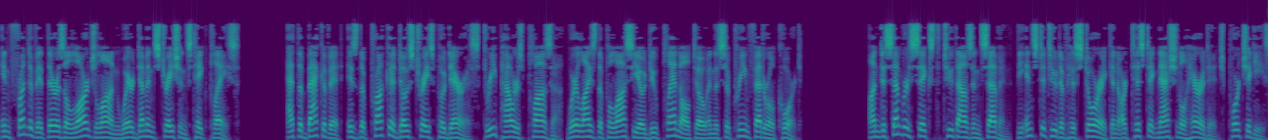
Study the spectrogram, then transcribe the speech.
In front of it there is a large lawn where demonstrations take place. At the back of it, is the Praça dos Três Poderes Three Powers Plaza, where lies the Palácio do Planalto and the Supreme Federal Court. On December 6, 2007, the Institute of Historic and Artistic National Heritage Portuguese,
